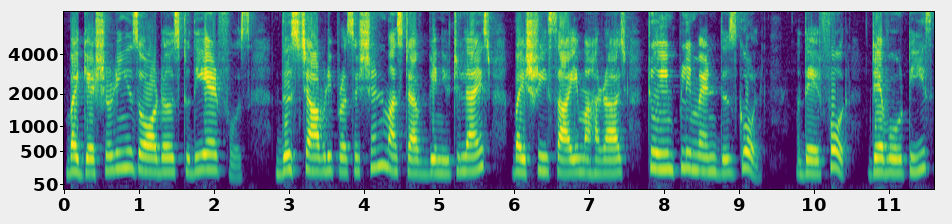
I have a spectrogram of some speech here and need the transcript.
by gesturing his orders to the Air Force. This Chavadi procession must have been utilized by Sri Sai Maharaj to implement this goal. Therefore, devotees,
